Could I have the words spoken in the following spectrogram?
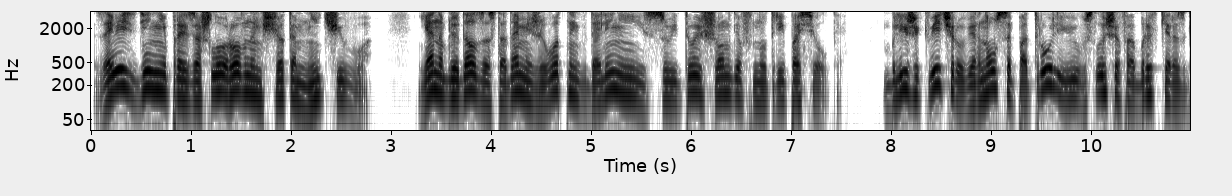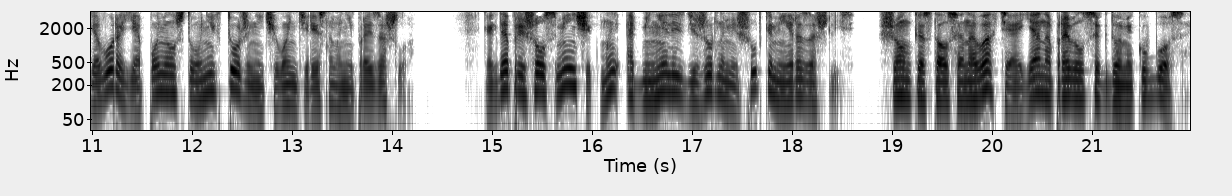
За весь день не произошло ровным счетом ничего. Я наблюдал за стадами животных в долине и суетой шонгов внутри поселка. Ближе к вечеру вернулся патруль, и, услышав обрывки разговора, я понял, что у них тоже ничего интересного не произошло. Когда пришел сменщик, мы обменялись дежурными шутками и разошлись. Шонг остался на вахте, а я направился к домику босса.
